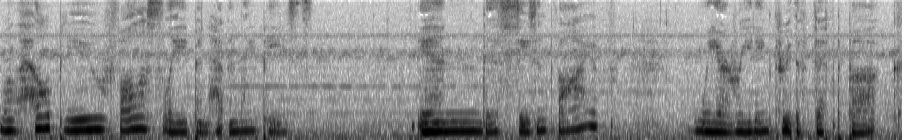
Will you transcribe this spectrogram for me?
will help you fall asleep in heavenly peace. In this season 5, we are reading through the fifth book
